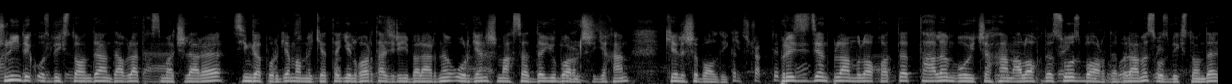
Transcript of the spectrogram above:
Shuningdek o'zbekistondan davlat xizmatchilari singapurga mamlakatdagi ilg'or tajribalarni o'rganish maqsadida yuborilishiga ham kelishib oldik. Prezident bilan muloqotda ta'lim bo'yicha ham alohida so'z bordi bilamiz o'zbekistonda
